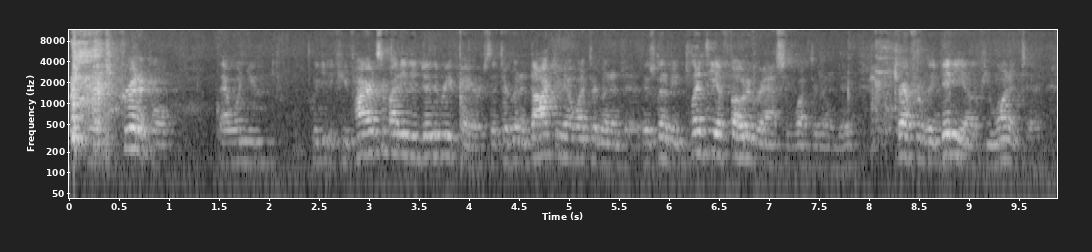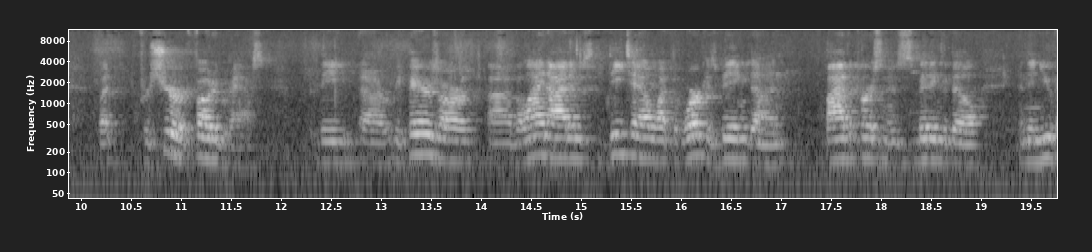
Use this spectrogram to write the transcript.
So it's critical that when you, when you, if you've hired somebody to do the repairs, that they're going to document what they're going to do. There's going to be plenty of photographs of what they're going to do, preferably video if you wanted to, but for sure photographs. The uh, repairs are, uh, the line items detail what the work is being done by the person who's submitting the bill, and then you've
